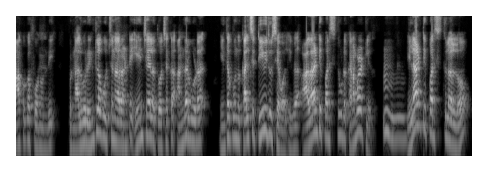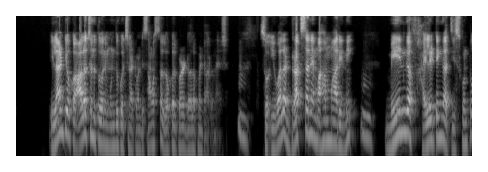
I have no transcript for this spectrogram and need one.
మాకు ఒక ఫోన్ ఉంది. ఇప్పుడు నలుగురు ఇంట్లో కూర్చున్నారు అంటే ఏం చేయాలో తోచక అందరు కూడా ఇంతకుముందు కలిసి టీవీ చూసేవాళ్ళు. ఇక అలాంటి పరిస్థితి కూడా కనబడట్లేదు. ఇలాంటి పరిస్థితులలో ఇలాంటి ఒక ఆలోచనతోని ముందుకు వచ్చినటువంటి సంస్థ local product development organisation. So ఇవాళ డ్రగ్స్ అనే మహమ్మారిని మెయిన్గా హైలైటింగ్గా తీసుకుంటూ.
